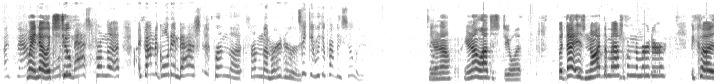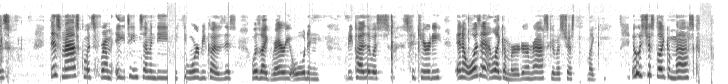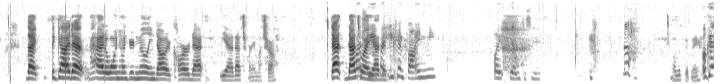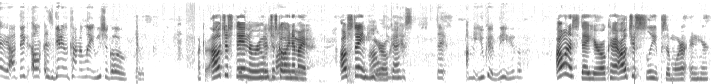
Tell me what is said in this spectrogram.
I found Wait, no, it's golden two- mask from the. I found a golden mask from the from the murderer. Take it. We could probably sell it. You're not you're not allowed to steal it. But that is not the mask from the murder because this mask was from 1874 because this was like very old and because it was security and it wasn't like a murder mask it was just like it was just like a mask that the guy that had a 100 million dollar car that yeah that's pretty much how that that's Wanna why he had it You can find me. Like, yeah, we can see it. Oh, look at me Okay, I think um, it's getting kind of late. We should go. Okay, I'll just stay in the room, There's just going in my. I'll stay in here, okay? stay- I mean, you can leave. I want to stay here, okay? I'll just sleep somewhere in here.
